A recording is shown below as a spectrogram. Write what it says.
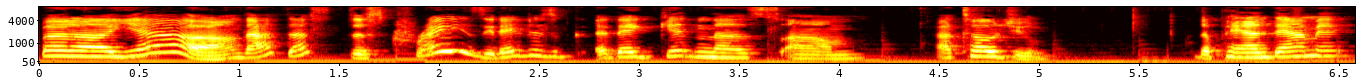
but uh yeah, that that's just crazy. They just they getting us. Um, I told you, the pandemic.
